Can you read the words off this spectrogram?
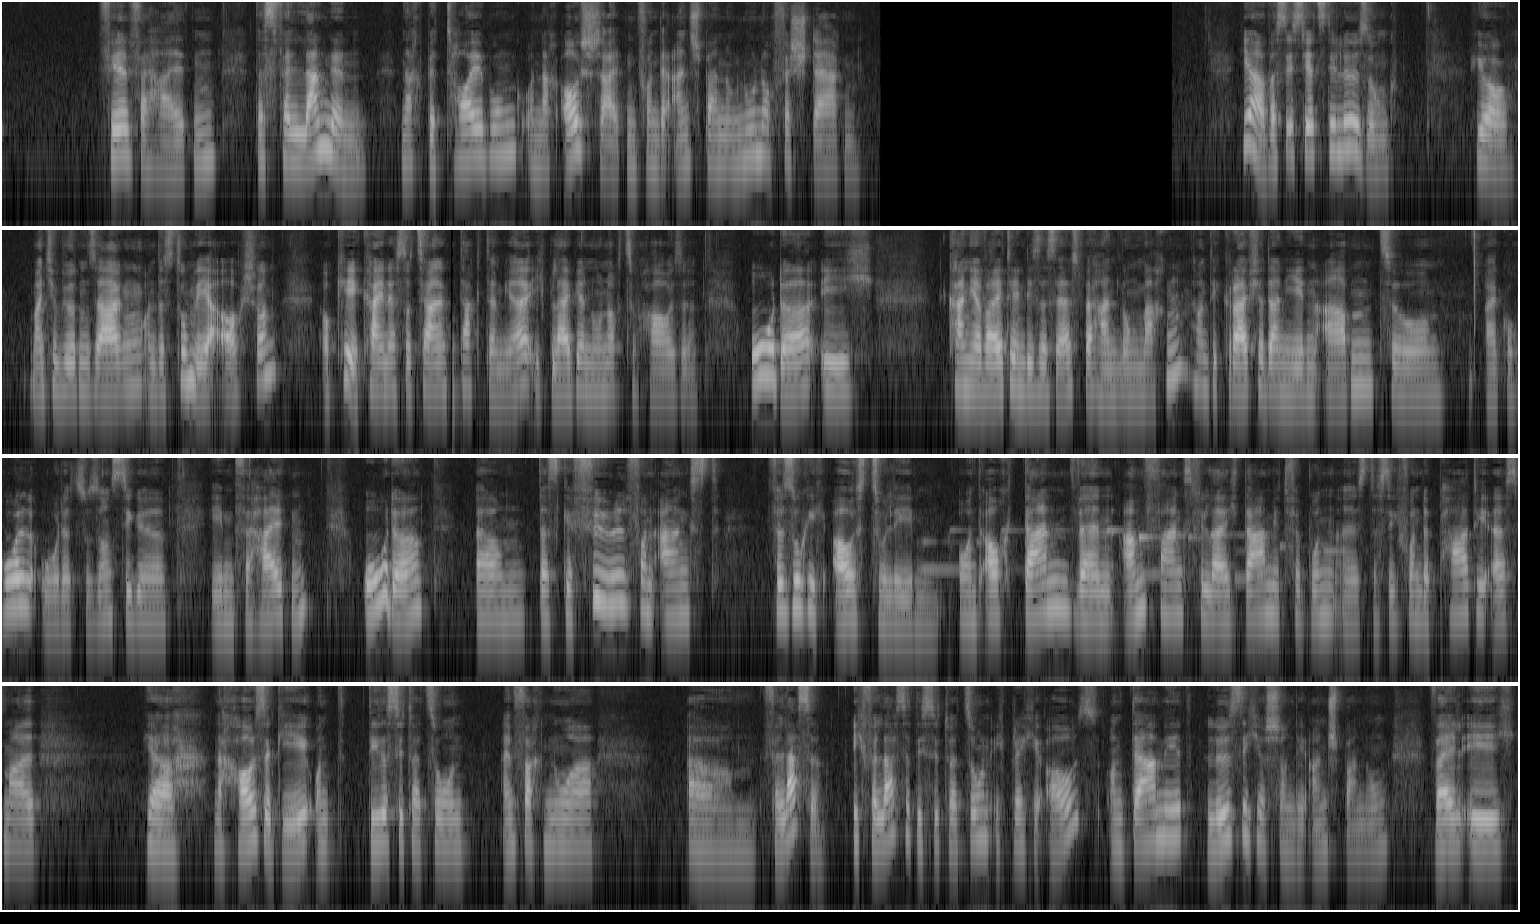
Fehlverhalten das Verlangen nach Betäubung und nach Ausschalten von der Anspannung nur noch verstärken. Ja, was ist jetzt die Lösung? Ja, manche würden sagen, und das tun wir ja auch schon, okay, keine sozialen Kontakte mehr, ich bleibe ja nur noch zu Hause. Oder ich kann ja weiter in dieser Selbstbehandlung machen und ich greife ja dann jeden Abend zu Alkohol oder zu sonstigen eben Verhalten. Oder ähm, das Gefühl von Angst versuche ich auszuleben. Und auch dann, wenn anfangs vielleicht damit verbunden ist, dass ich von der Party erstmal ja, nach Hause gehe und diese Situation einfach nur ähm, verlasse ich verlasse die Situation, ich breche aus und damit löse ich ja schon die Anspannung, weil ich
